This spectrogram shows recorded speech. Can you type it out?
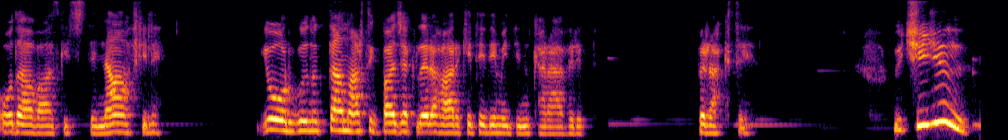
o da vazgeçti. Nafile. Yorgunluktan artık bacakları hareket edemediğini karar verip bıraktı. Üçüncü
